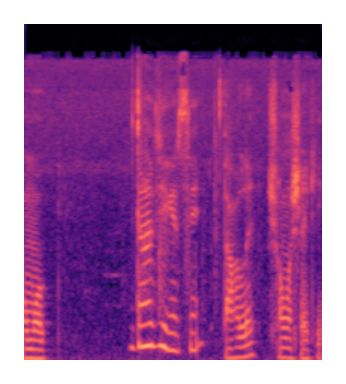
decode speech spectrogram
অমুক? তা ঠিক আছে। তাহলে সমস্যা কি?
